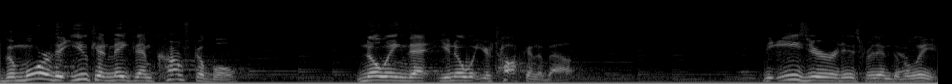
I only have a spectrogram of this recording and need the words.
The, more that you can make them comfortable knowing that you know what you're talking about, the easier it is for them to believe.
